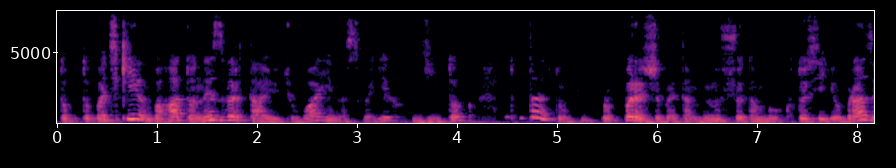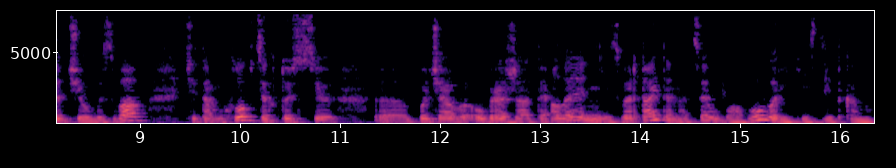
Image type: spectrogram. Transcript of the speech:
Тобто батьки багато не звертають уваги на своїх діток. І ну, та, то переживе там, ну що там хтось її образив чи обізвав, чи там хлопця хтось е, почав ображати. Але ні, звертайте на це увагу, говоріть із дітками.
